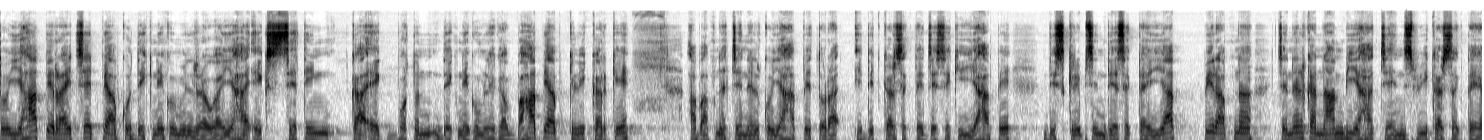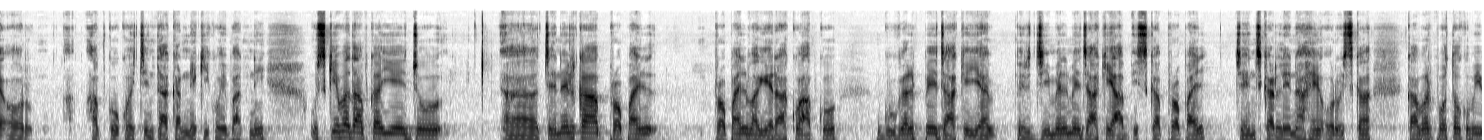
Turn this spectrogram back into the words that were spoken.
तो यहाँ पे राइट साइड पे आपको देखने को मिल रहा होगा, यहाँ एक सेटिंग का एक बटन देखने को मिलेगा। वहाँ पे आप क्लिक करके आप अपना चैनल को यहाँ पे थोड़ा एडिट कर सकते हैं, जैसे कि यहाँ पे डिस्क्रिप्शन दे सकते हैं, या फिर अपना चैनल का नाम भी यहाँ चेंज भी कर सकते हैं और आपको कोई चिंता करने की कोई बात नहीं। उसके बाद आपका ये जो चैनल का प्रोफ़ाइल प्रोफ़ाइल वगैरह को आपको गूगल पे जाके या फिर जीमेल में जाके आप इसका प्रोफ़ाइल चेंज कर लेना है और इसका कवर फ़ोटो को भी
